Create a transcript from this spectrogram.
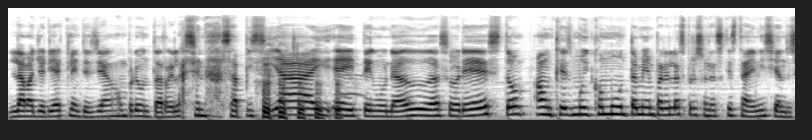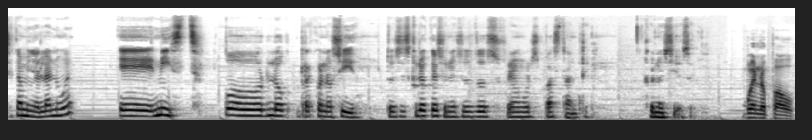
La mayoría de clientes llegan con preguntas relacionadas a PCI. tengo una duda sobre esto, aunque es muy común también para las personas que están iniciando ese camino en la nube. Eh, NIST, por lo reconocido. Entonces creo que son esos dos frameworks bastante conocidos. Bueno, Pau,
